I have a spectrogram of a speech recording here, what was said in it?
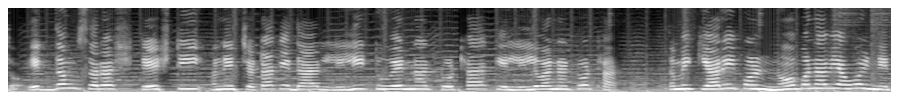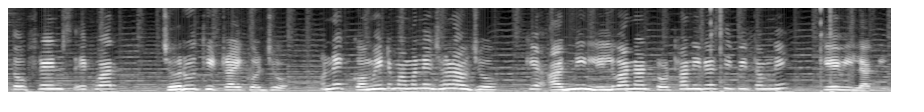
તો એકદમ સરસ ટેસ્ટી અને ચટાકેદાર લીલી તુવેરના ટોઠા કે લીલવાના ટોઠા તમે ક્યારેય પણ ન બનાવ્યા હોય ને તો ફ્રેન્ડ્સ એકવાર જરૂરથી ટ્રાય કરજો. અને કમેન્ટમાં મને જણાવજો કે આજની લીલવાના ટોઠાની રેસીપી તમને કેવી લાગી.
